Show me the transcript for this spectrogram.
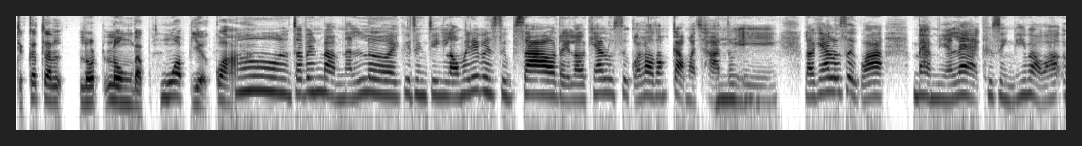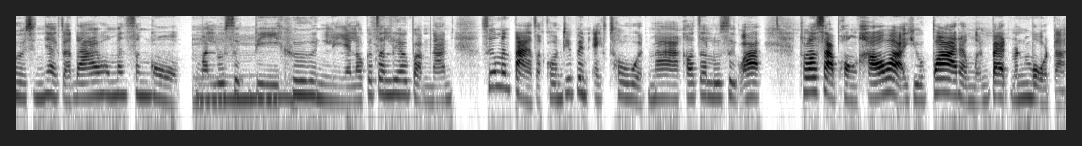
จะก็จะลดลงแบบหวบเยอะกว่าเออจะเป็นแบบนั้นเลย คือจริง ๆ เราไม่ได้เป็นซึมเศร้าแต่เราแค่รู้สึกว่าเราต้องกลับมาชาร์จตัวอืมเอง เราแค่รู้สึกว่าแบบเนี้ยแหละ คือสิ่งที่แบบว่าเออฉันอยากจะได้เพราะมันสงบ มันรู้สึกดีขึ้นอะไรเงี้ยเราก็จะเลือกแบบนั้น ซึ่งมันต่างจากคนที่เป็น extrovert มากเขาจะรู้สึกว่าโทรศัพท์ของเขาอะอยู่บ้านอะเหมือนแบตมันหมดอะ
